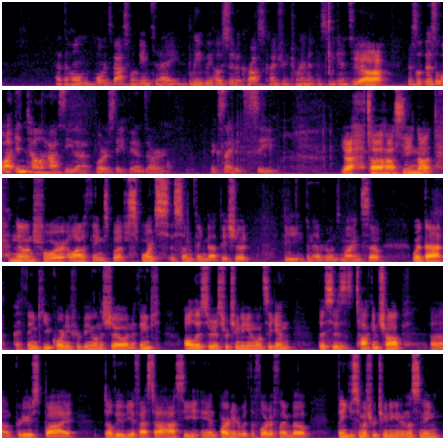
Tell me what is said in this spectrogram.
Had the home women's basketball game today. I believe we hosted a cross country tournament this weekend too. yeah, There's a, there's a lot in Tallahassee that Florida State fans are excited to see. Yeah. Tallahassee, not known for a lot of things, but sports is something that they should be in everyone's mind. So, with that, I thank you, Courtney, for being on the show, and I thank all listeners for tuning in once again. This is Talk and Chop, uh, produced by WVFS Tallahassee and partnered with the Florida Flambeau. Thank you so much for tuning in and listening.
